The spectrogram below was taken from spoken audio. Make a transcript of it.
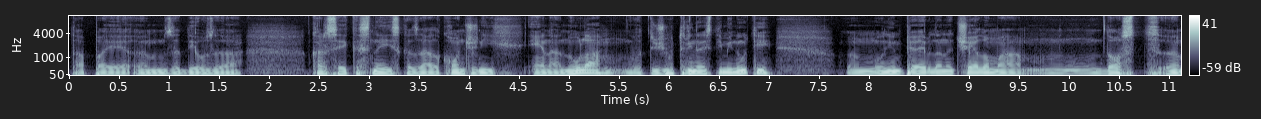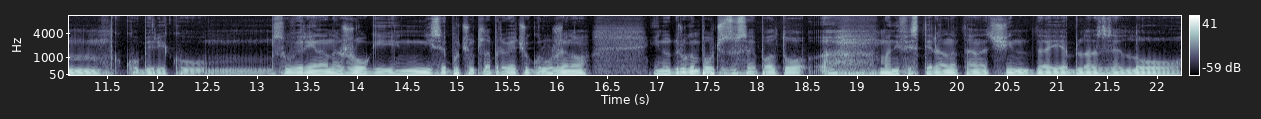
ta pa je um, zadev za kar se je kasneje izkazalo, končnih 1-0, v že v 13 minuti. Um, Olimpija je bila načeloma precej, um, kako bi rekel, suverena na žogi, ni se počutila preveč ogroženo. In v drugem polčasu se je pa to uh, manifestiralo na ta način, da je bila zelo.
